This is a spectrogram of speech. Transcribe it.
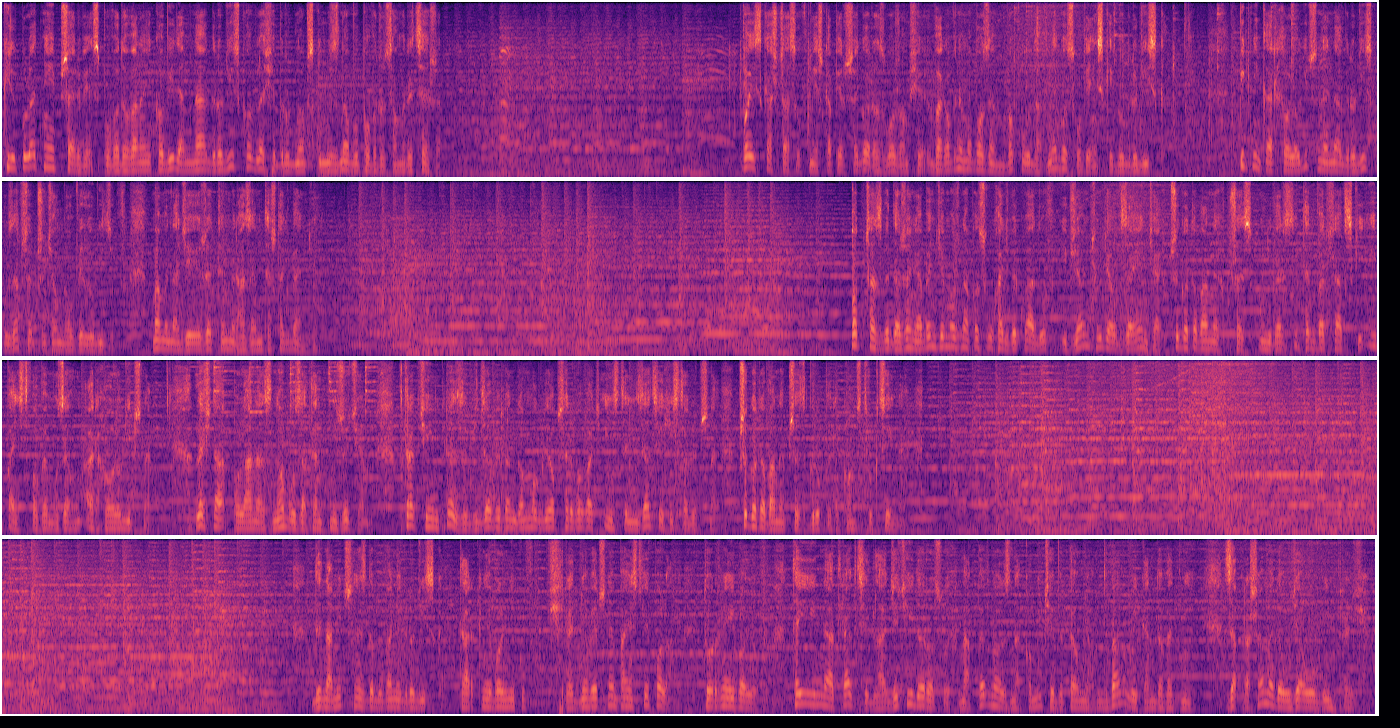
kilkuletniej przerwie spowodowanej COVID-em na Grodzisko w Lesie Brudnowskim znowu powrócą rycerze. Wojska z czasów Mieszka I rozłożą się warownym obozem wokół dawnego słowiańskiego Grodziska. Piknik archeologiczny na Grodzisku zawsze przyciągał wielu widzów. Mamy nadzieję, że tym razem też tak będzie. Podczas wydarzenia będzie można posłuchać wykładów i wziąć udział w zajęciach przygotowanych przez Uniwersytet Warszawski i Państwowe Muzeum Archeologiczne. Leśna Polana znowu zatętni życiem. W trakcie imprezy widzowie będą mogli obserwować inscenizacje historyczne przygotowane przez grupy rekonstrukcyjne. Dynamiczne zdobywanie Grodziska, targ niewolników w średniowiecznym państwie Polan, turniej wojów. Te i inne atrakcje dla dzieci i dorosłych na pewno znakomicie wypełnią dwa weekendowe dni. Zapraszamy do udziału w imprezie.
